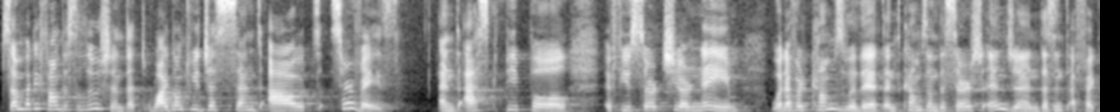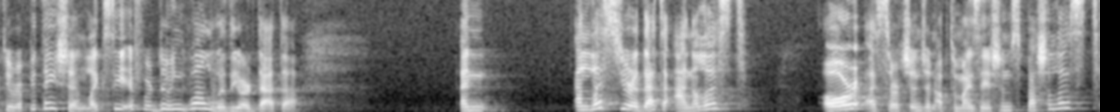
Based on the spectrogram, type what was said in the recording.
Somebody found a solution that why don't we just send out surveys and ask people if you search your name, whatever comes with it and comes on the search engine doesn't affect your reputation. Like, see if we're doing well with your data. And unless you're a data analyst or a search engine optimization specialist,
